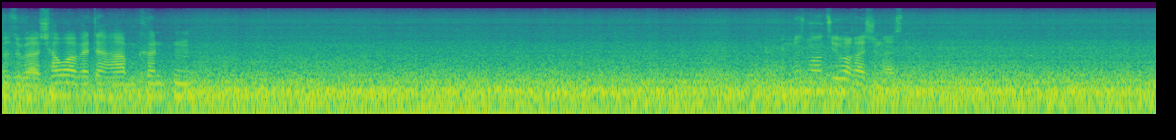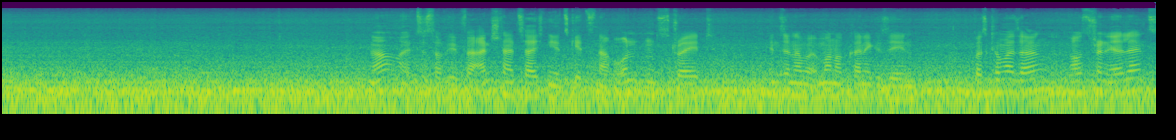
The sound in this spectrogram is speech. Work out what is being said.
wir sogar Schauerwetter haben könnten. Müssen wir uns überraschen lassen. Jetzt ist auf jeden Fall Anschnallzeichen. Jetzt geht es nach unten, straight. Inseln haben wir immer noch keine gesehen. Was können wir sagen? Austrian Airlines.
